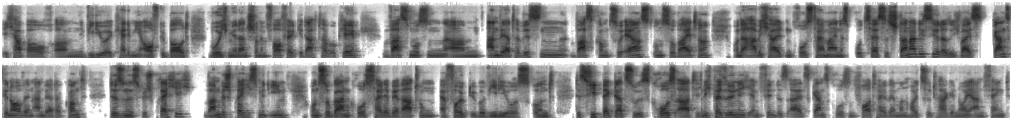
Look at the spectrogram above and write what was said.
Ich habe auch ähm, eine Video Academy aufgebaut, wo ich mir dann schon im Vorfeld gedacht habe, okay, was muss ein ähm, Anwärter wissen, was kommt zuerst und so weiter. Und da habe ich halt einen Großteil meines Prozesses standardisiert. Also ich weiß ganz genau, wenn ein Anwärter kommt, das und das bespreche ich, wann bespreche ich es mit ihm und sogar ein Großteil der Beratung erfolgt über Videos. Und das Feedback dazu ist großartig. Und ich persönlich empfinde es als ganz großen Vorteil, wenn man heutzutage neu anfängt,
